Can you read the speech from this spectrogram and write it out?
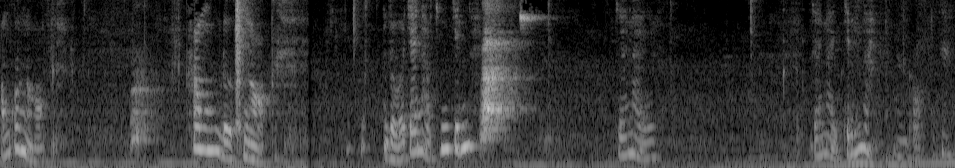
không có ngọt. Không được ngọt. Lựa trái nào chín chín. Trái này trái này chín nè. Ăn gọt cái trái này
